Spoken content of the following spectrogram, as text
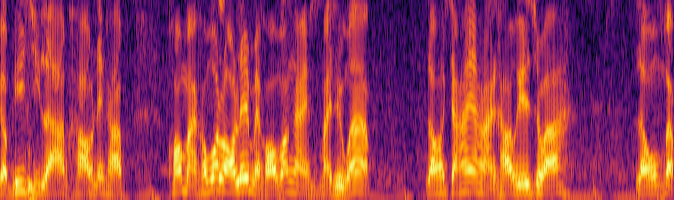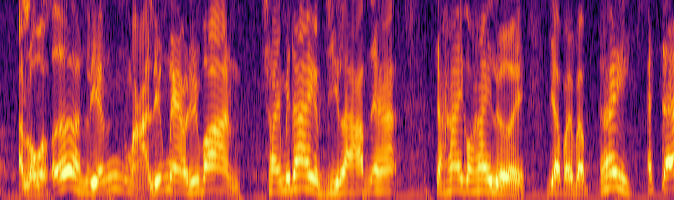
กับพี่จีราฟเขานะครับความหมายคำว่าล้อเล่นหมายความว่าไง หมายถึงว่า เราจะให้อาหารเขาคิดใช่ปะเราแบบอารมณ์แบบเออเลี้ยงหมาเลี้ยงแมวที่บ้าน ใช้ไม่ได้กับจีราฟนะฮะจะให้ก็ให้เลย อย่าไปแบบเฮ้ยอาแจ้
